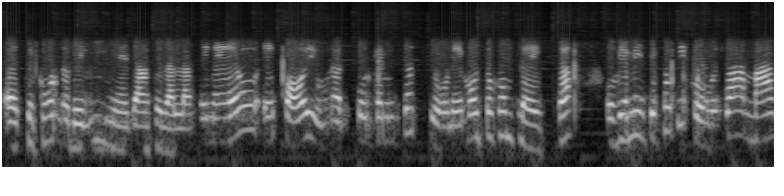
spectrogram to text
eh, secondo le linee date dall'Ateneo e poi un'organizzazione molto complessa ovviamente faticosa ma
